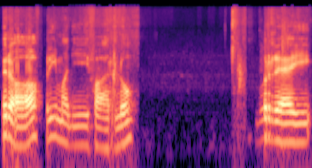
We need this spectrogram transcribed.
Però prima di farlo vorrei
